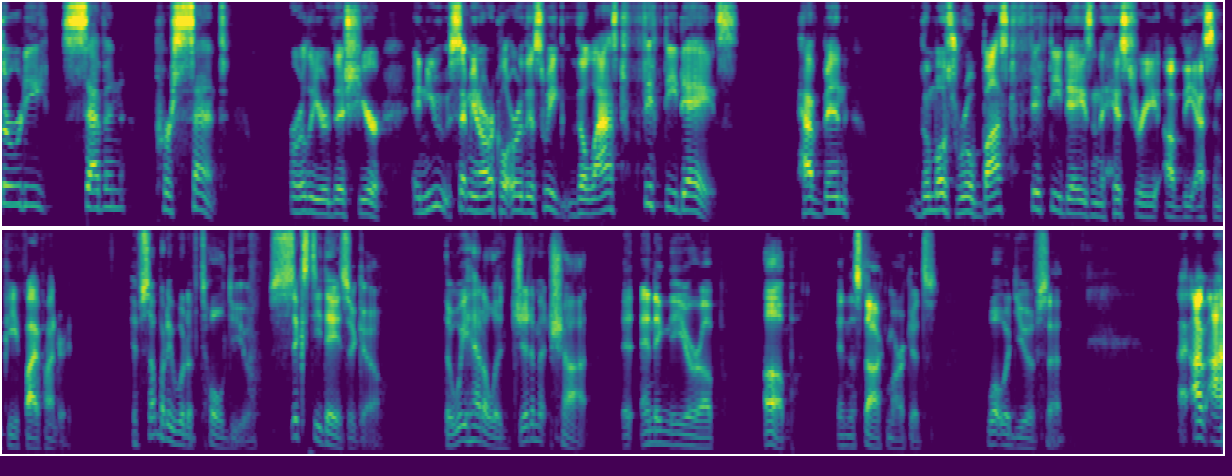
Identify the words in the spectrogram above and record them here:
37% earlier this year. And you sent me an article earlier this week. The last 50 days have been the most robust 50 days in the history of the S&P 500. If somebody would have told you 60 days ago that we had a legitimate shot at ending the year up up in the stock markets, what would you have said? I, I,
